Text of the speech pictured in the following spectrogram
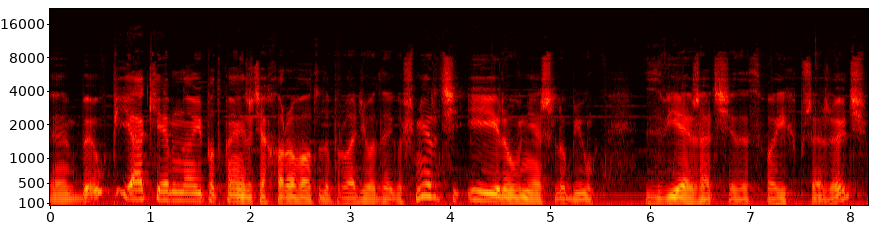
E, Był pijakiem, no i pod koniec życia chorował, to doprowadziło do jego śmierci i również lubił zwierzać się ze swoich przeżyć.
